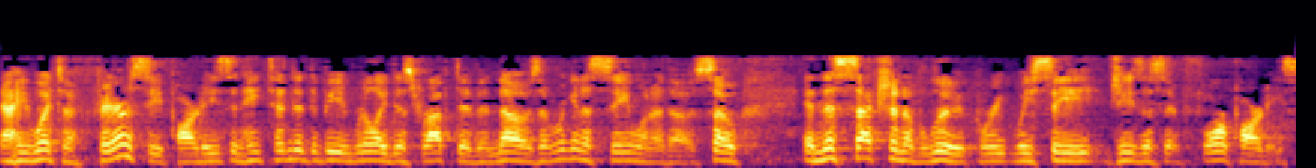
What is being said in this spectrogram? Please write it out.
now he went to Pharisee parties and he tended to be really disruptive in those, and we're going to see one of those. So in this section of Luke, we, we see Jesus at four parties.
